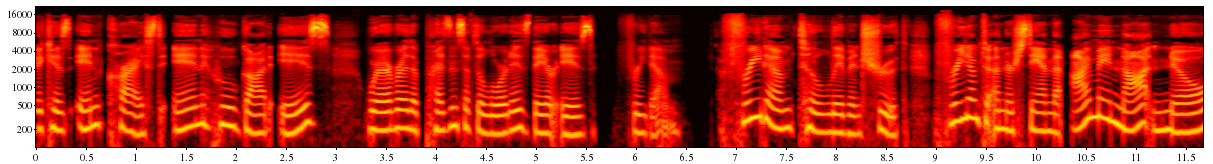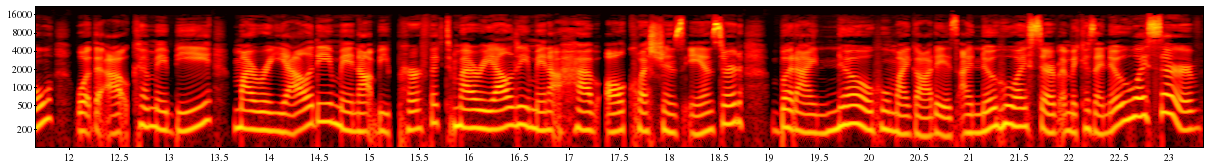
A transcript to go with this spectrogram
Because in Christ, in who God is, wherever the presence of the Lord is, there is freedom freedom to live in truth, freedom to understand that I may not know what the outcome may be. My reality may not be perfect. My reality may not have all questions answered, but I know who my God is. I know who I serve. And because I know who I serve,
